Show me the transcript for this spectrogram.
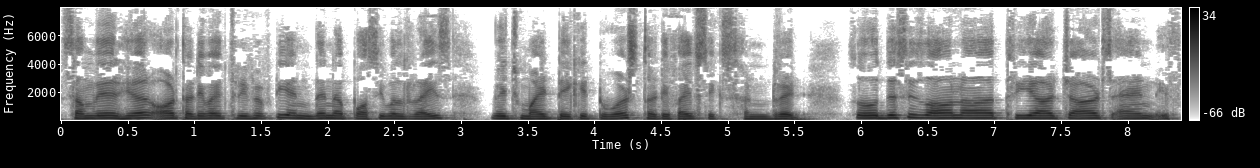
somewhere here or 35 350 and then a possible rise which might take it towards 35 600 so this is on uh, a 3 hour charts and if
